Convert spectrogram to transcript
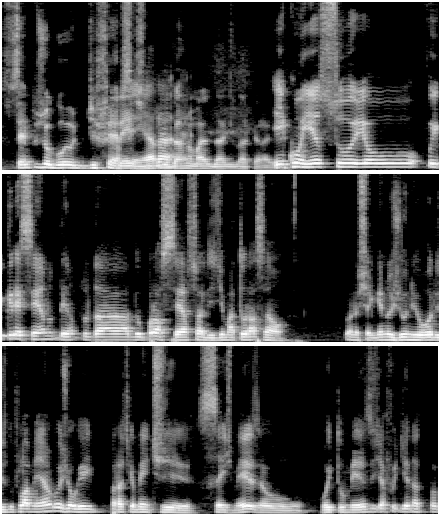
Sempre jogou diferente Assim, era- da normalidade de lateral. e com isso eu fui crescendo dentro da, do processo ali de maturação. Quando eu cheguei nos juniores do Flamengo, eu joguei praticamente seis meses ou oito meses e já fui direto para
